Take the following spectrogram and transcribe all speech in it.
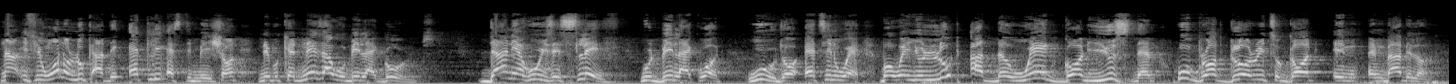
Now, if you want to look at the earthly estimation, Nebuchadnezzar will be like gold. Daniel, who is a slave, would be like what? Wood or earthenware. But when you look at the way God used them, who brought glory to God in, in Babylon?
